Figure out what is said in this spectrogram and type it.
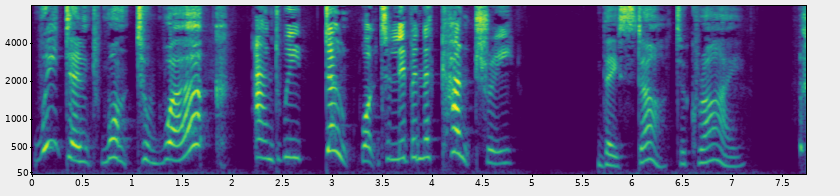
we don't want to work. And we don't want to live in the country. They start to cry.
